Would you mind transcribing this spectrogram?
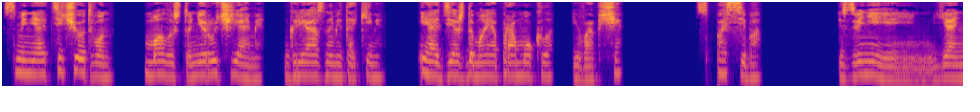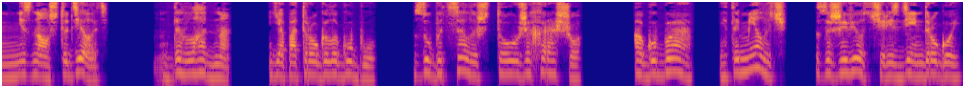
с меня течет вон, мало что не ручьями, грязными такими, и одежда моя промокла, и вообще. Спасибо. Извини, я не знал, что делать. Да ладно. Я потрогала губу. Зубы целы, что уже хорошо. А губа — это мелочь, заживет через день-другой.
